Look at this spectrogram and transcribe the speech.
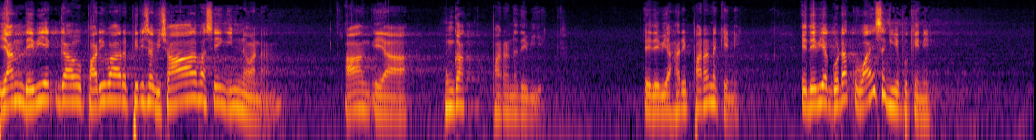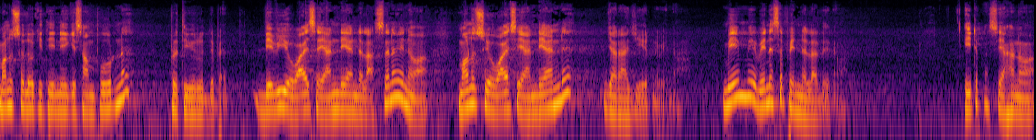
යන් දෙවියෙක් ගව පරිවාර පිරිස විශාල වසයෙන් ඉන්නවනම්. ආං එයා හුඟක් පරණ දෙවියෙක්. ඒ දෙවිය හරි පරණ කෙනෙ. එ දෙවිය ගොඩක් වයස ගියපු කෙනෙ. මනුස්සලෝකි තියන්නේගේ සම්පූර්ණ ප්‍රතිවිරුද්ධ පැත්. දෙවියෝ වයස යන්ඩ යන්ඩ ලස්සන වෙනවා මනුස්සයෝ වයස යන්ඩ යන්ඩ ජරාජීර්ණ වෙනවා. මේ මේ වෙනස පෙන්නලා දෙනවා. ඊට පස්ස යහනවා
